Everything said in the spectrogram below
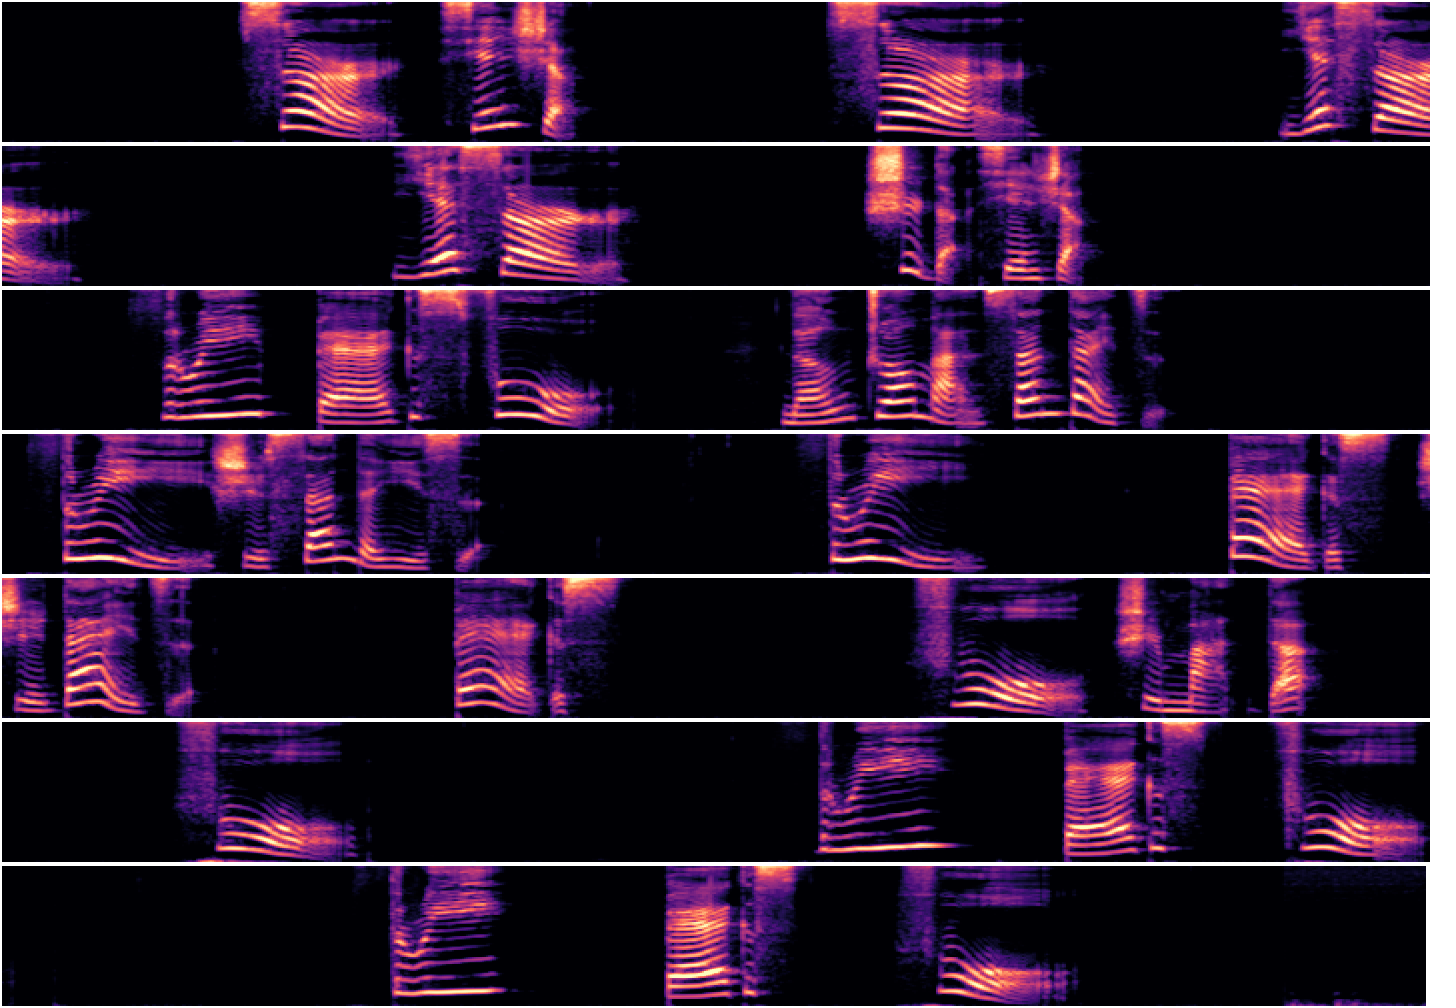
sir，先生。Sir. Yes, sir. Yes, sir. 是的，先生。Three bags full，能装满三袋子。Three 是三的意思。Three bags 是袋子。Bags full 是满的。Full three bags full. Three bags full.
